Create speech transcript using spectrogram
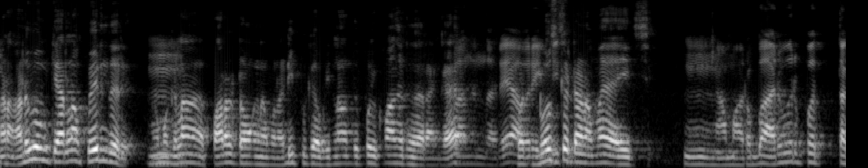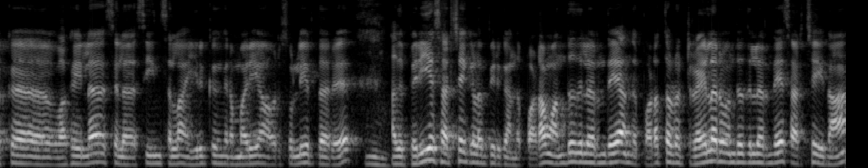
ஆனா அனுபவம் கேரலாம் போயிருந்தாரு. ம். நமக்கெல்லாம் பாராட்டுவாங்க. நம்ம நடிப்புக்கு அப்படின்லாம் வந்து போய் உட்காந்துட்டு வராங்க உட்கார்ந்திருந்தாரு. அவர் நோஸ் கட் ஆன மாதிரி ஆயிடுச்சு. ஆமா. ரொம்ப அருவருப்பத்தக்க வகையில சில சீன்ஸ் எல்லாம் இருக்குங்கிற மாதிரியும் அவர் சொல்லியிருந்தாரு. அது பெரிய சர்ச்சை கிளப்பியிருக்கு. அந்த படம் வந்ததுல இருந்தே அந்த படத்தோட ட்ரெய்லர் வந்ததுல இருந்தே சர்ச்சை தான்.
